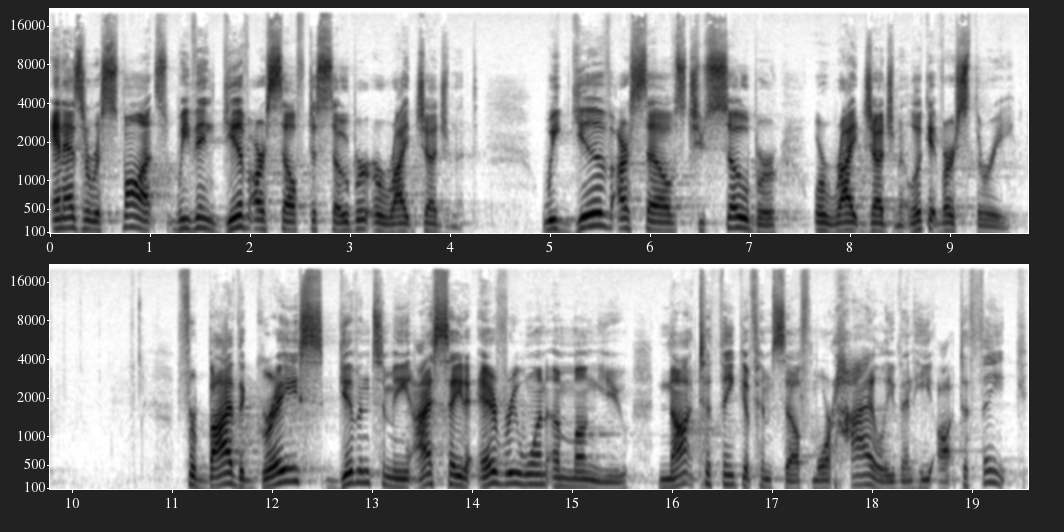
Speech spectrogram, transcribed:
and as a response, we then give ourselves to sober or right judgment. We give ourselves to sober or right judgment. Look at verse 3. For by the grace given to me, I say to everyone among you not to think of himself more highly than he ought to think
